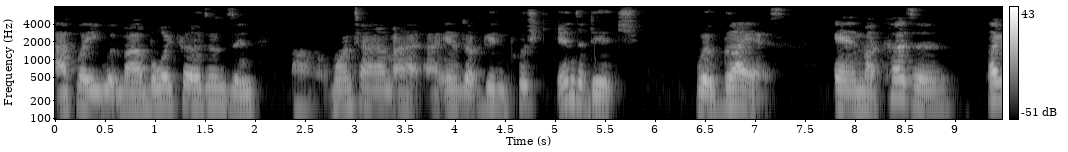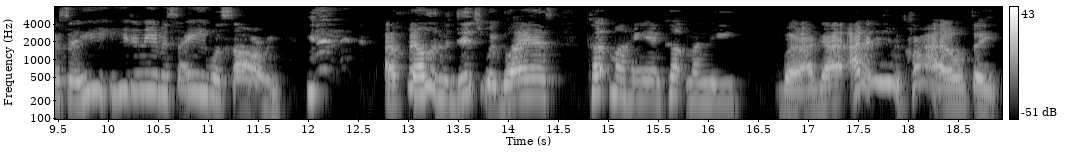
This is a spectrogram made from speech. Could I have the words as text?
I played with my boy cousins, and uh, one time I, I ended up getting pushed in the ditch with glass. And my cousin, like I said, he, he didn't even say he was sorry. I fell in the ditch with glass, cut my hand, cut my knee, but I got, I didn't even cry, I don't think.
